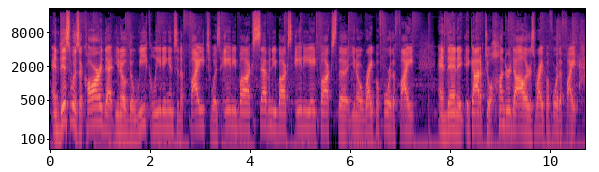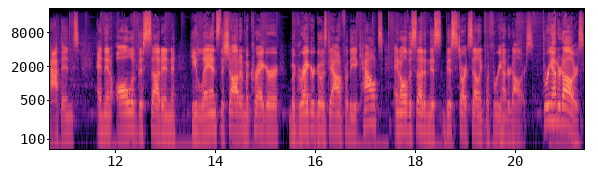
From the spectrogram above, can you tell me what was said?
And this was a card that, you know, the week leading into the fight was 80 bucks, 70 bucks, 88 bucks, the, you know, right before the fight. And then it, it got up to $100 right before the fight happened. And then all of the sudden, he lands the shot on McGregor. McGregor goes down for the account, and all of a sudden, this this starts selling for three hundred dollars. Three hundred dollars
